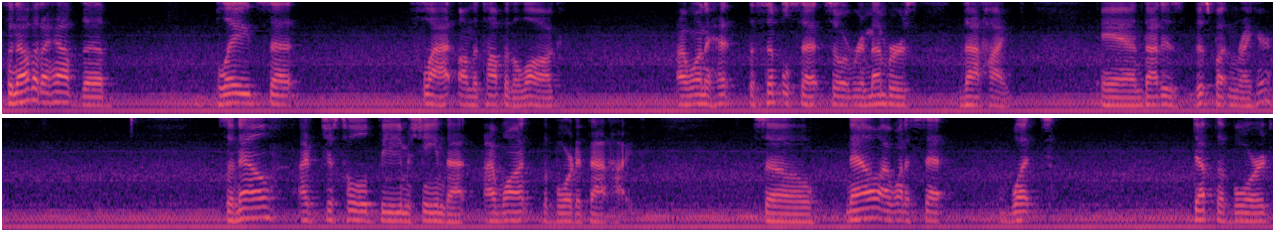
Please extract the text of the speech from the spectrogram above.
So now that I have the blade set flat on the top of the log, I want to hit the simple set so it remembers that height. And that is this button right here. So now I've just told the machine that I want the board at that height. So now I want to set what depth of board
